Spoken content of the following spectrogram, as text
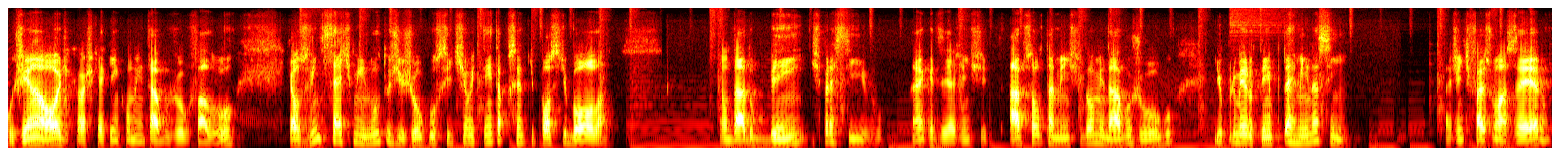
o Jean Odd, que eu acho que é quem comentava o jogo, falou que aos 27 minutos de jogo o City tinha 80% de posse de bola. É um dado bem expressivo. Né? Quer dizer, a gente absolutamente dominava o jogo e o primeiro tempo termina assim. A gente faz 1 a 0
